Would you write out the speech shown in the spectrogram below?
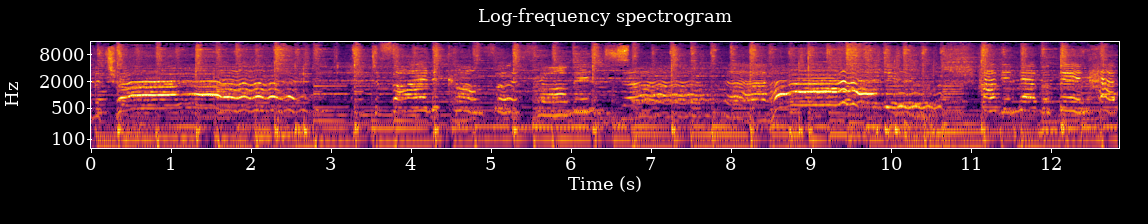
never tried.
